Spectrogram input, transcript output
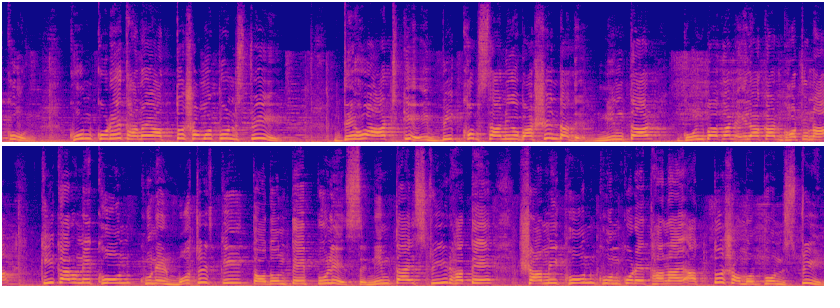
স্বামী খুন। খুন করে থানায় আত্মসমর্পণ স্ত্রীর দেহ আটকে বিক্ষোভ স্থানীয় বাসিন্দাদের। নিমতার গোলবাগান এলাকার ঘটনা। কি কারণে খুন? খুনের মোটিভ কি? তদন্তে পুলিশ। নিমতায় স্ত্রীর হাতে স্বামী খুন। খুন করে থানায় আত্মসমর্পণ স্ত্রীর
